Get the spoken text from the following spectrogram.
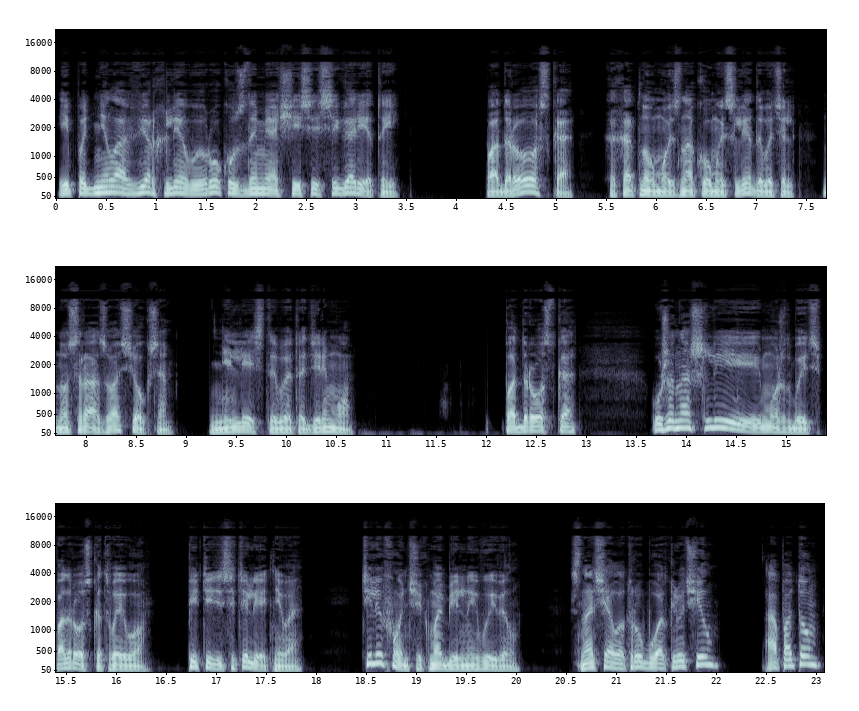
и подняла вверх левую руку с дымящейся сигаретой. «Подростка!» — хохотнул мой знакомый следователь, но сразу осекся. «Не лезь ты в это дерьмо!» «Подростка! Уже нашли, может быть, подростка твоего, пятидесятилетнего. Телефончик мобильный вывел. Сначала трубу отключил, а потом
